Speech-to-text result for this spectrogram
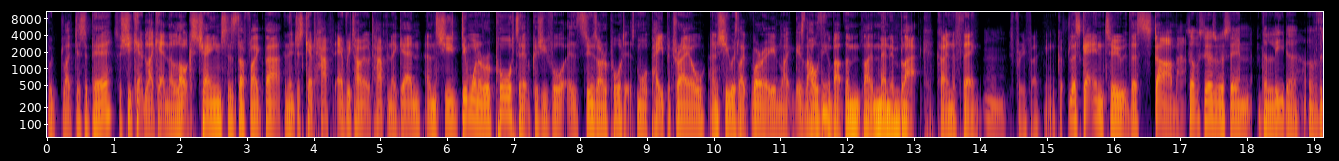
would like disappear. So she kept like getting the locks changed and stuff like that. And then just kept happening every time it would happen again. And she didn't want to report it because she thought as soon as I report it, it's more paper trail. And she was like worrying like is the whole thing about them like men in black kind of thing. Mm. It's pretty fucking cool. Let's get into the star map. So obviously, as we were saying, the leader of the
